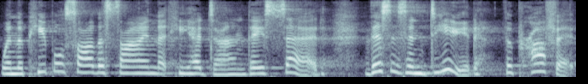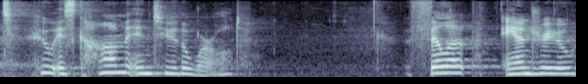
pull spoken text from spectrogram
When the people saw the sign that he had done, they said, This is indeed the prophet who is come into the world. Philip, Andrew,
